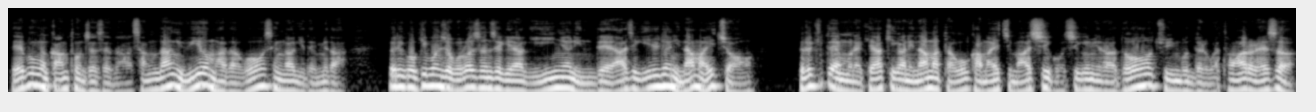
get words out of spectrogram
대부분 깡통 전세다. 상당히 위험하다고 생각이 됩니다. 그리고 기본적으로 전세 계약이 2년인데 아직 1년이 남아있죠. 그렇기 때문에 계약 기간이 남았다고 가만히 있지 마시고 지금이라도 주인분들과 통화를 해서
